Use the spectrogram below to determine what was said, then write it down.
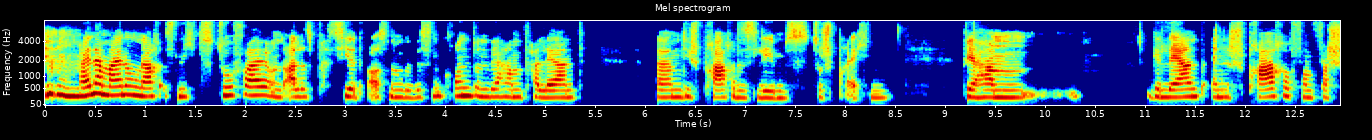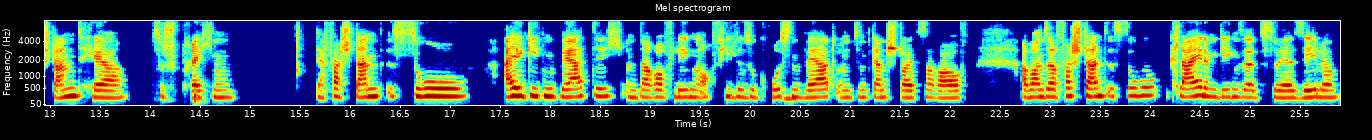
meiner Meinung nach ist nichts Zufall und alles passiert aus einem gewissen Grund und wir haben verlernt, ähm, die Sprache des Lebens zu sprechen. Wir haben gelernt, eine Sprache vom Verstand her zu sprechen. Der Verstand ist so allgegenwärtig und darauf legen auch viele so großen Wert und sind ganz stolz darauf. Aber unser Verstand ist so klein im Gegensatz zu der Seele.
